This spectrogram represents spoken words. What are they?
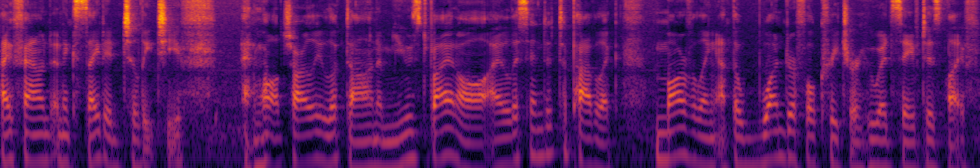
I found an excited Tchelitchew, and while Charlie looked on, amused by it all, I listened to Pavlik, marveling at the wonderful creature who had saved his life.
